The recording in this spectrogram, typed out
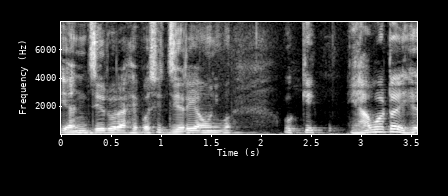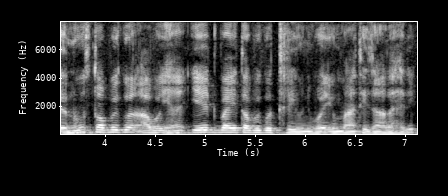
यहाँ जेरो राखेपछि जेरै आउने भयो। ओके यहाँबाट हेर्नुहोस् तपाईँको अब यहाँ एट बाई तपाईँको थ्री हुने भयो। यो माथि जाँदाखेरि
